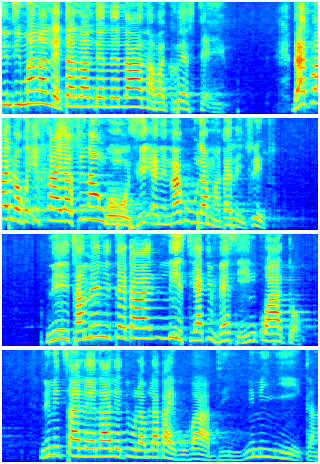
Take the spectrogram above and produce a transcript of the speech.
tindzimana leta landzelelana vakreste. That's why loko i hlaya swi na nghozi ene na ku vula mhaka leyi sweswi. Ni tshame ni teka list ya tivhesi hinkwato. Ni mi tsalela leti vulavulaka hi vuvabyi, ni mi nyika.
